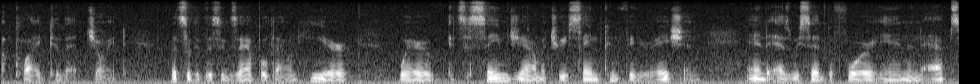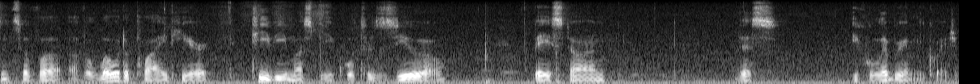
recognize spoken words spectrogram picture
applied to that joint. Let's look at this example down here where it's the same geometry, same configuration, and as we said before, in an absence of a, of a load applied here, TV must be equal to zero based on this equilibrium equation.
